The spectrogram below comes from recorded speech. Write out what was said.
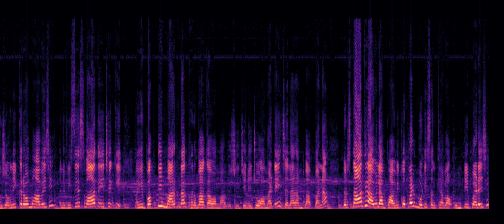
ઉજવણી કરવામાં આવે છે. અને વિશેષ વાત એ છે કે અહીં ભક્તિ માર્ગના ગરબા ગાવામાં આવે છે, જેને જોવા માટે જલારામ બાપાના દર્શનાર્થે આવેલા ભાવિકો પણ મોટી સંખ્યામાં ઉમટી પડે છે.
